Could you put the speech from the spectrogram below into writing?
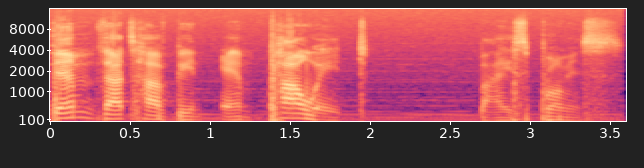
them that have been empowered by his promise.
